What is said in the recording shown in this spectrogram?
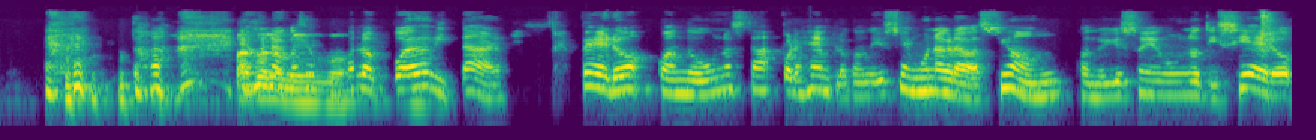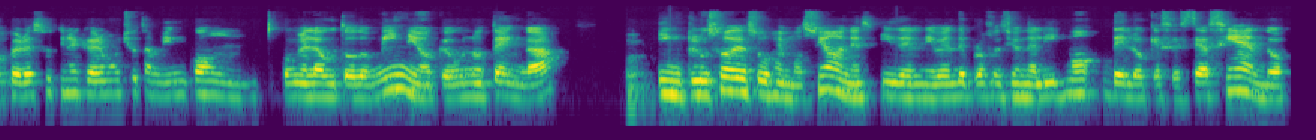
es una cosa que no lo puedo evitar. Pero cuando uno está, por ejemplo, cuando yo estoy en una grabación, cuando yo estoy en un noticiero, pero eso tiene que ver mucho también con, con el autodominio que uno tenga, incluso de sus emociones y del nivel de profesionalismo de lo que se esté haciendo.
